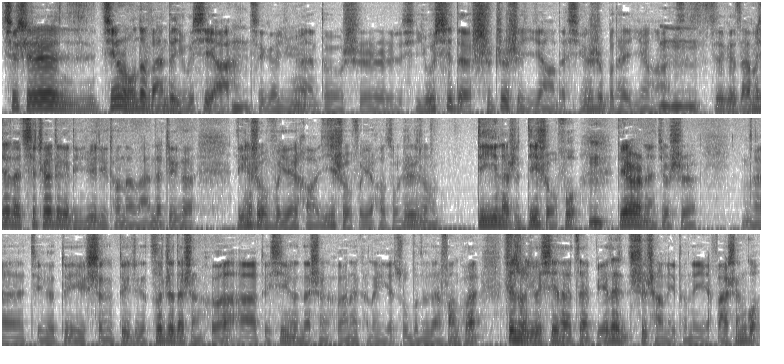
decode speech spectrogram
其实金融的玩的游戏啊，嗯这个永远都是游戏的实质是一样的，形式不太一样啊。嗯嗯嗯这个咱们现在汽车这个领域里头呢，玩的这个零首付也好，一首付也好，总之这种第一呢是低首付，嗯，第二呢就是。呃，这个对审对这个资质的审核啊，对信用的审核呢，可能也逐步的在放宽。这种游戏呢，在别的市场里头呢也发生过，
